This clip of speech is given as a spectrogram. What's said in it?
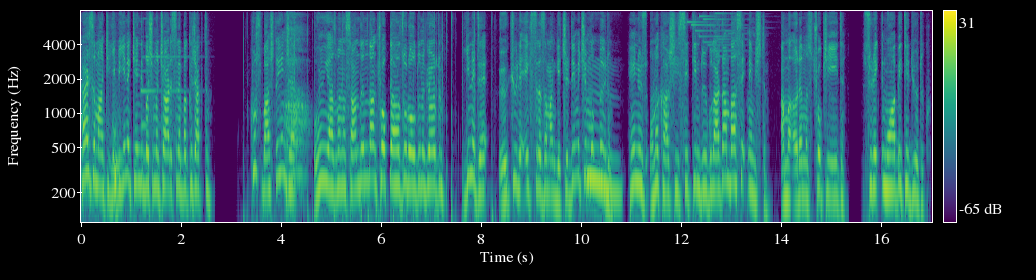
Her zamanki gibi yine kendi başımın çaresine bakacaktım. Kurs başlayınca oyun yazmanın sandığımdan çok daha zor olduğunu gördüm. Yine de öyküyle ekstra zaman geçirdiğim için mutluydum. Henüz ona karşı hissettiğim duygulardan bahsetmemiştim. Ama aramız çok iyiydi. Sürekli muhabbet ediyorduk.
